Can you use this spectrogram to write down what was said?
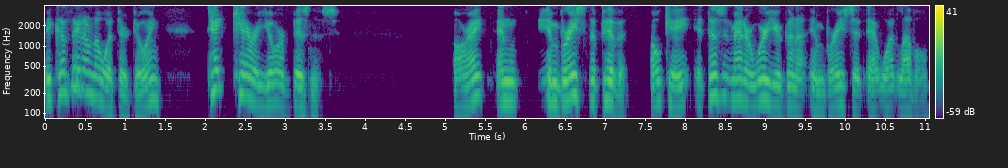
because they don't know what they're doing. Take care of your business. All right? And embrace the pivot. Okay, it doesn't matter where you're going to embrace it at what level.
